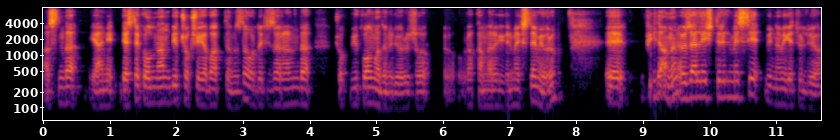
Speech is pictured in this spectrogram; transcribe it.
aslında yani destek olunan birçok şeye baktığımızda oradaki zararın da çok büyük olmadığını görürüz. O, o rakamlara girmek istemiyorum e, fidanlığın özelleştirilmesi gündeme getiriliyor.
